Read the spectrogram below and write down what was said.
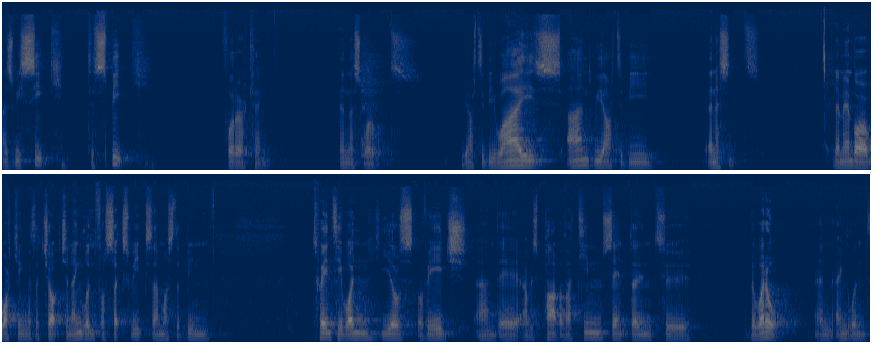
as we seek to speak for our King in this world. We are to be wise and we are to be innocent. I remember working with a church in England for six weeks. I must have been 21 years of age, and uh, I was part of a team sent down to the Wirral in England.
